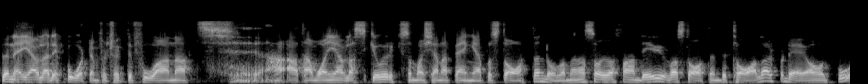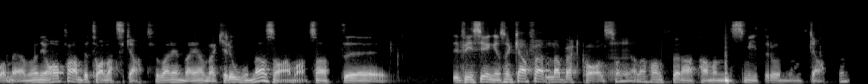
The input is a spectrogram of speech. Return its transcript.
Den där jävla reporten försökte få han att, eh, att han var en jävla skurk som har tjänat pengar på staten. Då. Men han sa ju vad fan, det är ju vad staten betalar för det jag har hållit på med. Men jag har fan betalat skatt för varenda jävla krona, sa han. Så att eh, det finns ju ingen som kan fälla Bert Karlsson i alla fall för att han smiter undan skatten.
